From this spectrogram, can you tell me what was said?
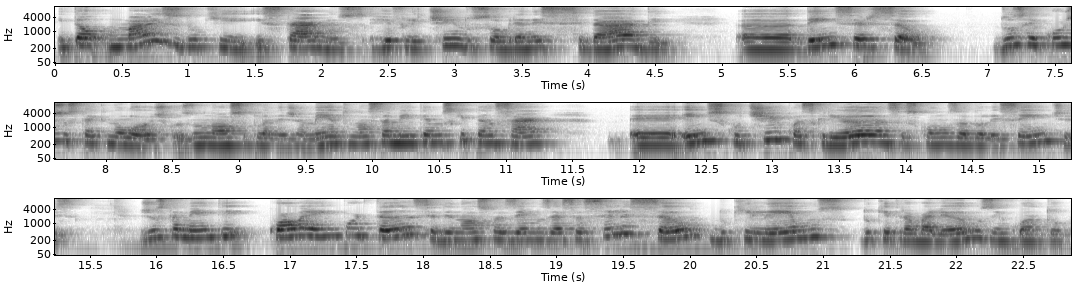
Então, mais do que estarmos refletindo sobre a necessidade uh, de inserção dos recursos tecnológicos no nosso planejamento, nós também temos que pensar é, em discutir com as crianças, com os adolescentes, justamente qual é a importância de nós fazermos essa seleção do que lemos, do que trabalhamos enquanto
